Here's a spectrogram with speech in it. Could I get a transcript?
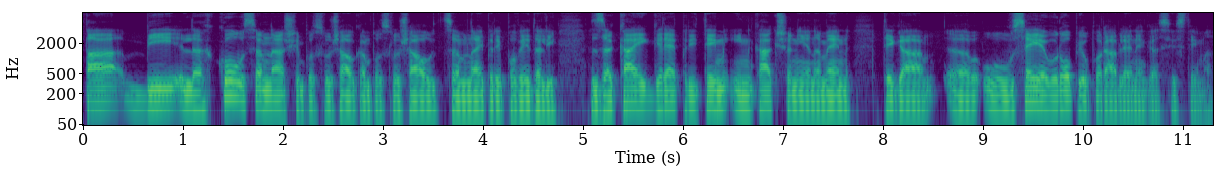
Pa bi lahko vsem našim poslušalkam, poslušalcem najprej povedali, zakaj gre pri tem in kakšen je namen tega v vsej Evropi uporabljenega sistema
